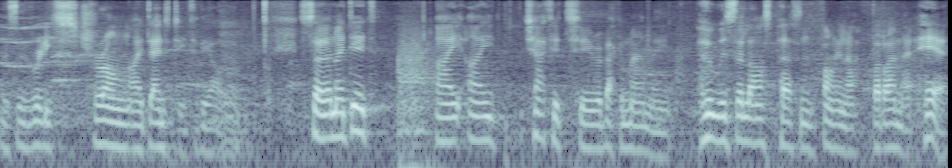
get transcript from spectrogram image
There's a really strong identity to the album. So, and I did, I, I chatted to Rebecca Manley, who was the last person, funnily enough, that I met here,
